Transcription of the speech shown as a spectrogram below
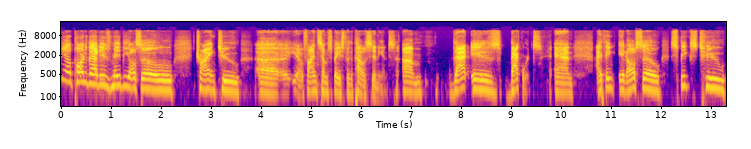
you know, part of that is maybe also trying to, uh, you know, find some space for the Palestinians. Um, that is backwards. And I think it also speaks to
